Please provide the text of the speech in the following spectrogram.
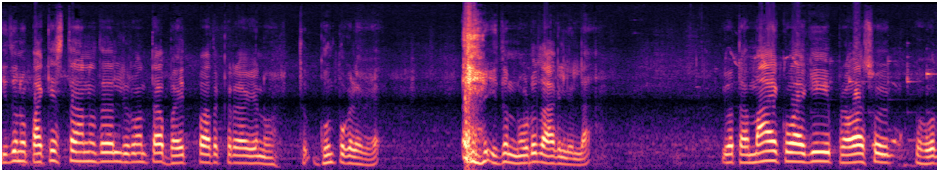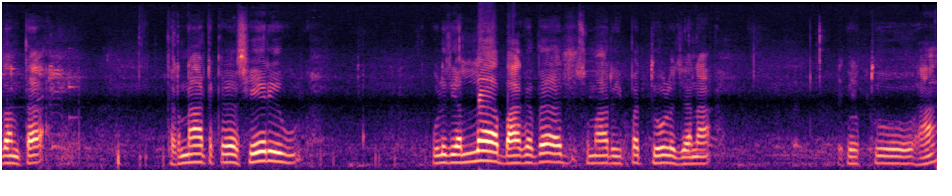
ಇದನ್ನು ಪಾಕಿಸ್ತಾನದಲ್ಲಿರುವಂಥ ಭಯೋತ್ಪಾದಕರ ಏನು ಗುಂಪುಗಳಿವೆ. ಇದನ್ನು ನೋಡೋದಾಗಲಿಲ್ಲ. ಇವತ್ತು ಅಮಾಯಕವಾಗಿ ಪ್ರವಾಸ ಹೋದಂಥ ಕರ್ನಾಟಕ ಸೇರಿ ಉಳಿದ ಎಲ್ಲ ಭಾಗದ ಸುಮಾರು ಇಪ್ಪತ್ತೇಳು ಜನ ಇವತ್ತು ಹಾಂ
